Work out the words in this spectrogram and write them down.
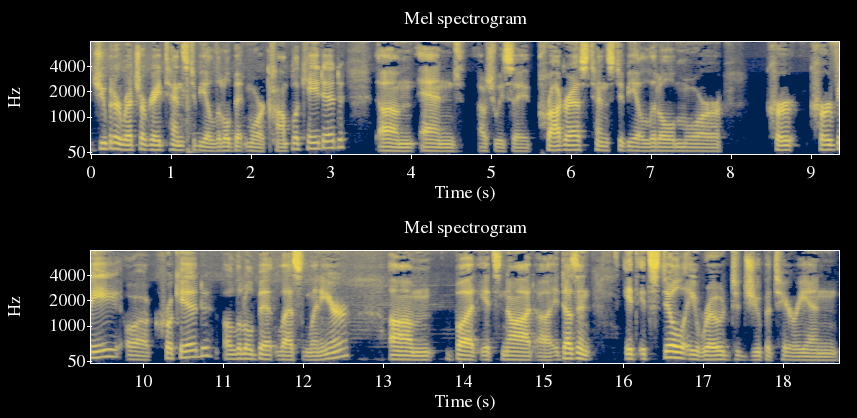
Jupiter retrograde tends to be a little bit more complicated. Um, and how should we say, progress tends to be a little more cur- curvy or crooked, a little bit less linear um, but it's not. Uh, it doesn't. It, it's still a road to Jupiterian,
